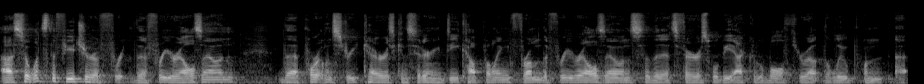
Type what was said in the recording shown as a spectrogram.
Uh, so what's the future of the free rail zone? The Portland Streetcar is considering decoupling from the free rail zone so that its fares will be equitable throughout the loop when uh,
